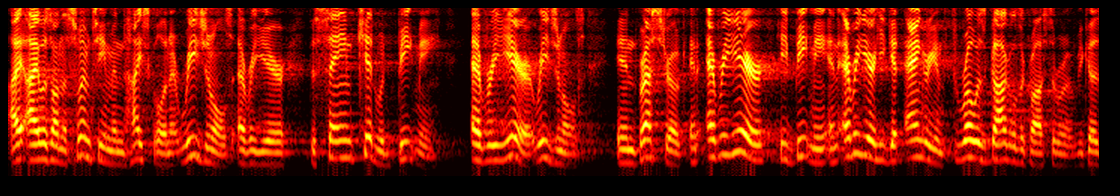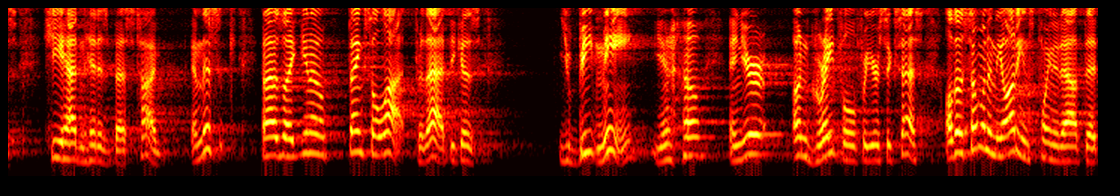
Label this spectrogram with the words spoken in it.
I, I was on the swim team in high school, and at regionals every year, the same kid would beat me every year at regionals in breaststroke. And every year he'd beat me, and every year he'd get angry and throw his goggles across the room because he hadn't hit his best time. And this, and I was like, you know, thanks a lot for that because you beat me, you know, and you're ungrateful for your success. Although someone in the audience pointed out that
